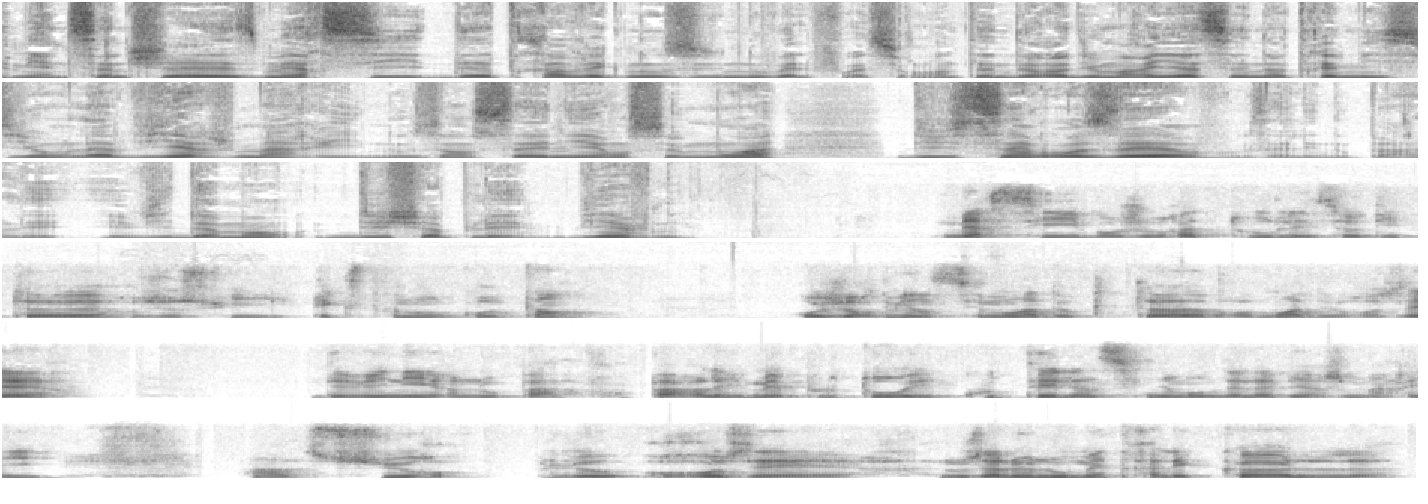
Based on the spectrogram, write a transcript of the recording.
Damien Sanchez, merci d'être avec nous une nouvelle fois sur l'antenne de Radio Maria. C'est notre émission La Vierge Marie nous enseigne en ce mois du Saint-Rosaire, vous allez nous parler évidemment du chapelet. Bienvenue. Merci, bonjour à tous les auditeurs. Je suis extrêmement content aujourd'hui en ce mois d'octobre, mois de Rosaire, de venir nous vous parler, mais plutôt écouter l'enseignement de la Vierge Marie hein, sur le Rosaire. Nous allons nous mettre à l'école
